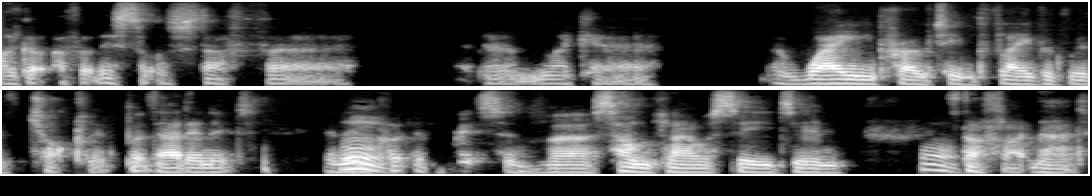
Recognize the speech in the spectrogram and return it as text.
I got I've got this sort of stuff uh, um, like a, a whey protein flavored with chocolate. Put that in it, and then Mm. put the bits of uh, sunflower seeds in, Mm. stuff like that.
